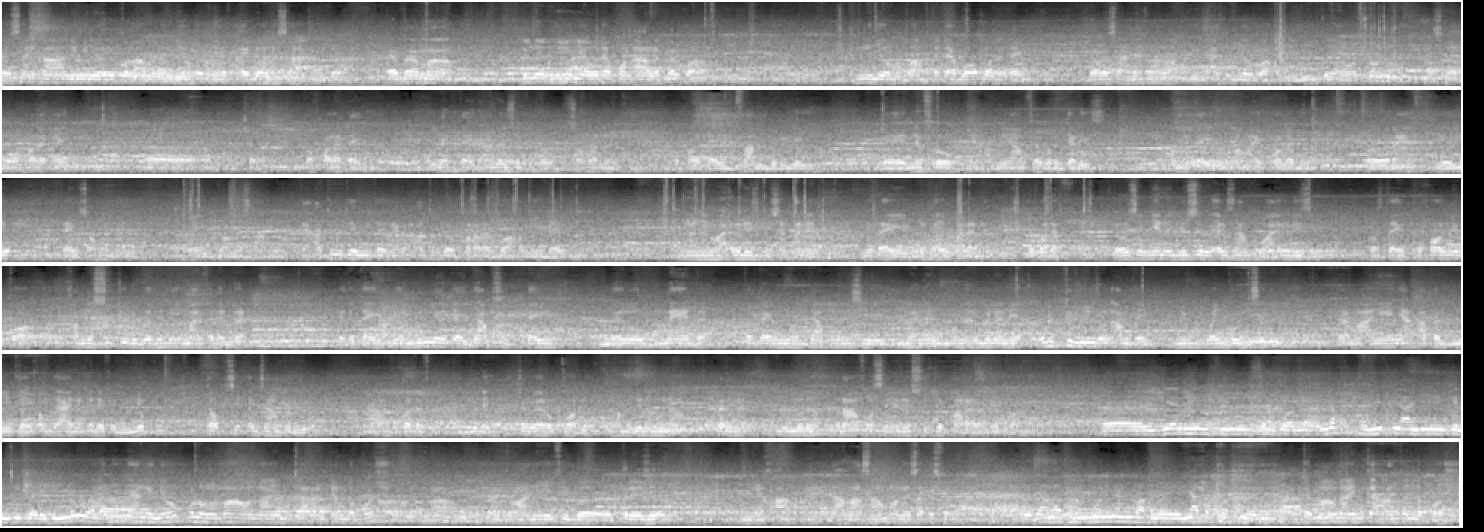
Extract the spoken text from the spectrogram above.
cinq ans ñu ngi ñëw di collaborer ñoom ñu def ay doole saa et vraiment du ñu ñu ñëw répondre à l'appel quoi. Ñu ñëw bu baax te tey boo xoolee tey doole nekk na loo xam ne ñëw boo xam ne ñu ngi ko doon sonn. Parce que boo xoolee tey boo xoolee tey ñu soxla nañ boo xoolee tey femme bu léegi les néphro ñi xam ne am tey ñu am ay problème rein yooyu tey soxla nañ tey doole saa bi boo xam ne tey ñoo nañ waa église bi chaque année ñu koy ñu koy parrainé di ko def. Te aussi ñeneen ñu suivre exemple waa église bi parce que tey ku xool ñu koor xam ne surtout lu bëri ñuy manqué leen ret léegi tey ñoom bu ñu ñëwee tey jàpp si tey loolu maye de te tey ñoom jàpp nañ si mën na mën na mën na ne rupture ñu doon am tey ñu bañ koo gisati. Vraiment ñi ngi ñaan appel bi ñuy tey comme gars yi ni ko defee ñun ñëpp topp si exemple bi waaw bu ko def bu nekk ci weeru koor nga xam ne dina mën a permettre ñu mën a renforcer yeneen structure parallèle yi quoi. Yéen ñëw fi simple ndax nit ñaa ngi gën di bëri di ñëw wala. nit ñaa ngi ñëw pour le moment on a une quarantaine de poches waaw vraiment ñu ngi fi ba 13 heures ñu ngi xaar mais dans l'ensemble on est satisfait. dans l'ensemble mën nañu wax ne ñaata poches ngeen di xaar. actuellement on a une quarantaine de poches.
